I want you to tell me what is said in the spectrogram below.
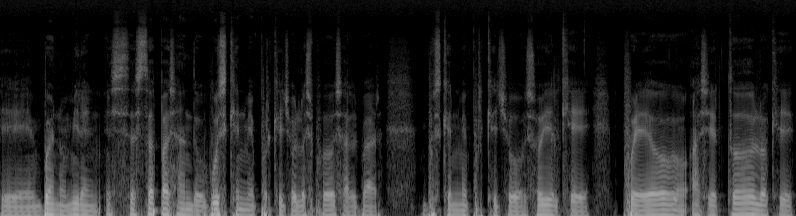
eh, bueno, miren, esto está pasando, búsquenme porque yo los puedo salvar, búsquenme porque yo soy el que puedo hacer todo lo que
